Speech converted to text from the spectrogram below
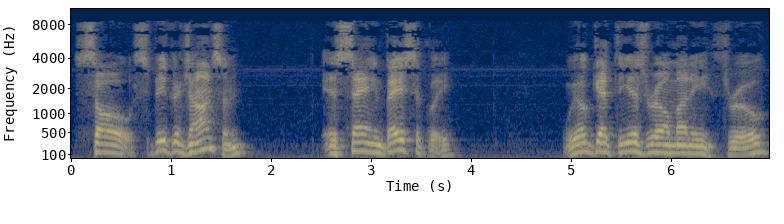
So Speaker Johnson is saying basically, we'll get the Israel money through,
